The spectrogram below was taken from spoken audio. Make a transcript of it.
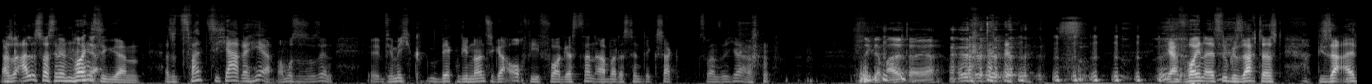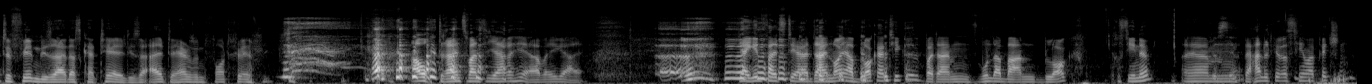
Also alles, was in den 90ern, also 20 Jahre her, man muss es so sehen. Äh, Für mich wirken die 90er auch wie vorgestern, aber das sind exakt 20 Jahre. Liegt am Alter, ja. Ja, vorhin, als du gesagt hast, dieser alte Film, dieser Das Kartell, dieser alte Harrison Ford-Film. auch 23 Jahre her, aber egal. Ja, jedenfalls der, dein neuer Blogartikel bei deinem wunderbaren Blog, Christine, ähm, behandelt ja das Thema Pitchen.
